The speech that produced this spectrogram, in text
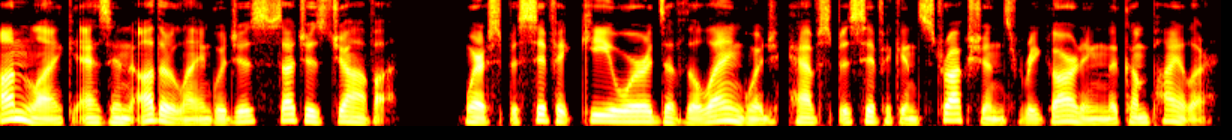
unlike as in other languages such as Java, where specific keywords of the language have specific instructions regarding the compiler.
